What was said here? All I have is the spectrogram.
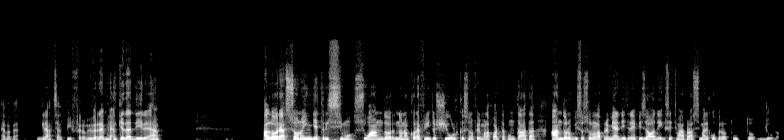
Eh vabbè, grazie al piffero, mi verrebbe anche da dire, eh? Allora, sono indietrissimo su Andor, non ho ancora finito She-Hulk, sono fermo alla quarta puntata. Andor ho visto solo la premiere di tre episodi, settimana prossima recupero tutto, giuro.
